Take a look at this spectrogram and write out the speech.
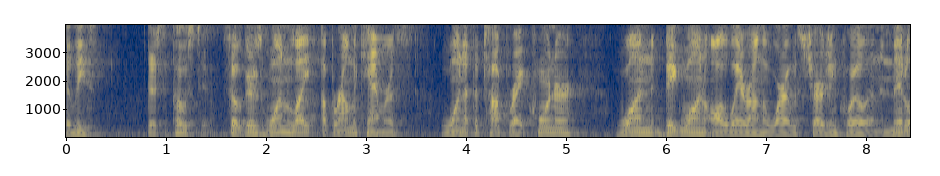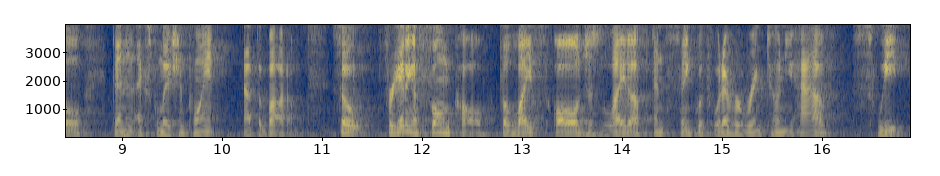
At least they're supposed to. So there's one light up around the cameras, one at the top right corner, one big one all the way around the wireless charging coil in the middle, then an exclamation point at the bottom. So for getting a phone call, the lights all just light up and sync with whatever ringtone you have. Sweet.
